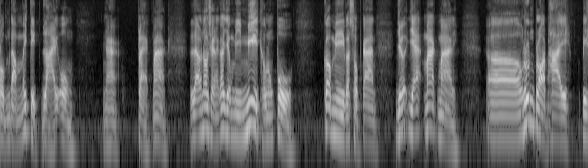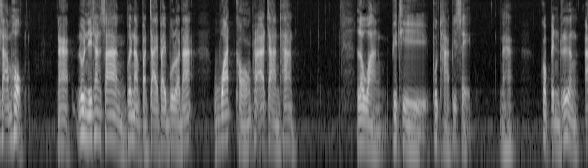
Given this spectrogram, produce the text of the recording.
รมดำไม่ติดหลายองค์นะฮะแปลกมาก แล้วนอกจากนั้นก็ยังมีมีดของหลวงปู่ ก็มีประสบการณ์เยอะแยะมากมาย รุ่นปลอดภัยปี 36นะฮะรุ่นนี้ท่านสร้างเพื่อนำปัจจัยไปบูรณะ วัดของพระอาจารย์ท่าน ระหว่างพิธีพุทธาพิเศษนะฮะก็เป็นเรื่องอั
